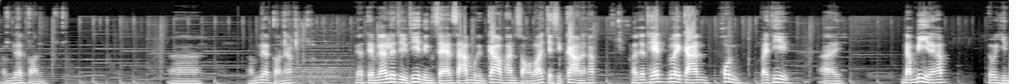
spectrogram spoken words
ปั๊มเลือดก่อน อ่าปั๊มเลือดก่อนนะครับ เลือดเต็มแล้วเลือดจะอยู่ที่ 1 3 9 2 7 9 นะครับ เราจะเทสด้วยการพ่นไปที่ไอ ดัมมี่นะครับ ตัวหิน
